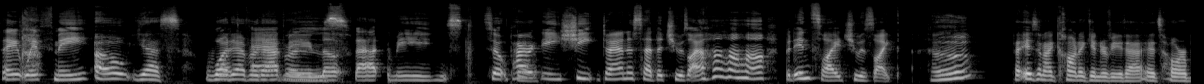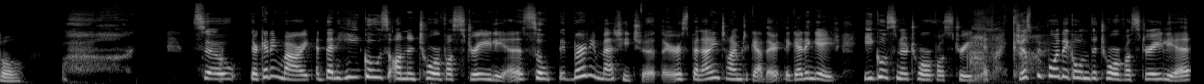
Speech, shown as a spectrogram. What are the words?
Say it with me. Oh, yes. Whatever, that means. lo- that means. So apparently, she Diana said that she was like, ha ha ha, but inside she was like, huh. that is an iconic interview, that. It's horrible. So they're getting married, and then he goes on a tour of Australia. So they barely met each other, spent any time together. They get engaged. He goes on a tour of Australia. Oh Just before they go on the tour of Australia,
